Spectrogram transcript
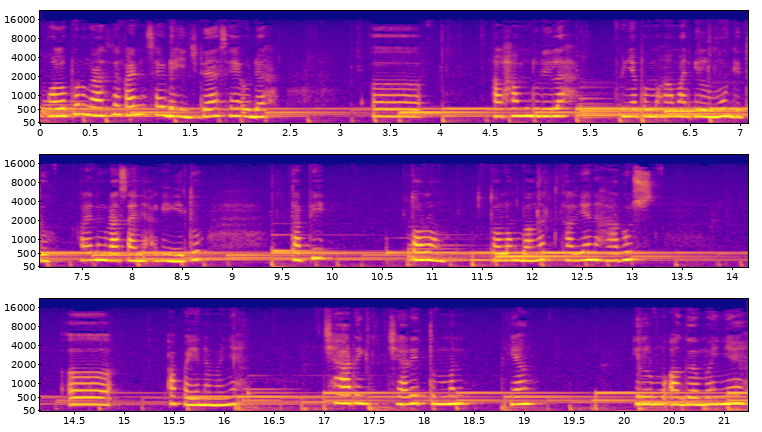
walaupun ngerasa kan saya udah hijrah saya udah uh, alhamdulillah punya pemahaman ilmu gitu. Kalian ngerasanya kayak gitu. Tapi tolong tolong banget kalian harus uh, apa ya namanya cari cari temen yang ilmu agamanya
